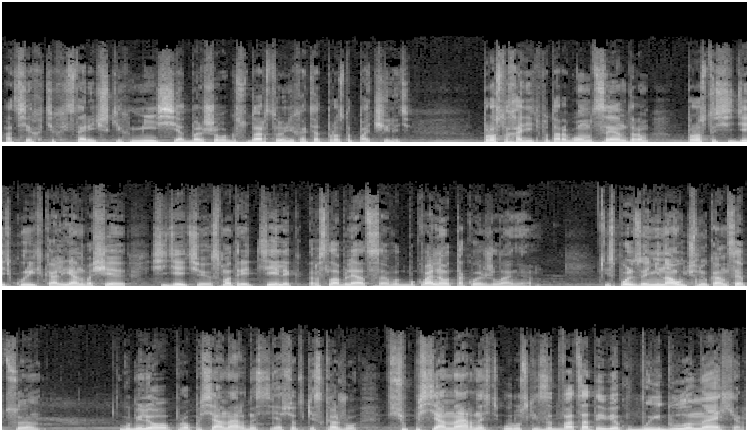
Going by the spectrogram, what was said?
от всех этих исторических миссий, от большого государства. Люди хотят просто почилить. Просто ходить по торговым центрам, просто сидеть, курить кальян, вообще сидеть, э, смотреть телек, расслабляться. Вот буквально вот такое желание. Используя ненаучную концепцию Гумилева про пассионарность, я все-таки скажу, всю пассионарность у русских за 20 век выдуло нахер.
